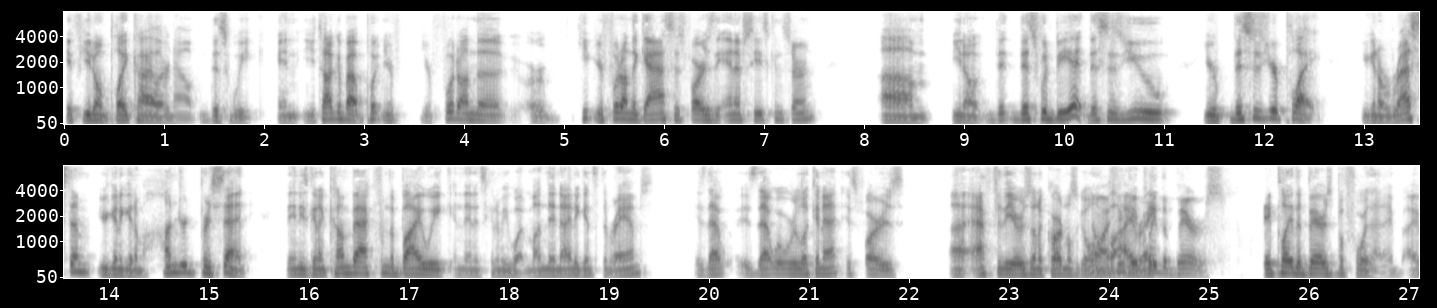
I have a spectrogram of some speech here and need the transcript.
if you don't play Kyler now this week. And you talk about putting your your foot on the or keep your foot on the gas as far as the NFC is concerned. Um, you know, th- this would be it. This is you. Your this is your play. You're going to rest him. You're going to get him 100%. Then he's going to come back from the bye week, and then it's going to be what Monday night against the Rams. Is that is that what we're looking at as far as uh, after the Arizona Cardinals go no, on I think they right? played the Bears. They play the Bears before that. I, I,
